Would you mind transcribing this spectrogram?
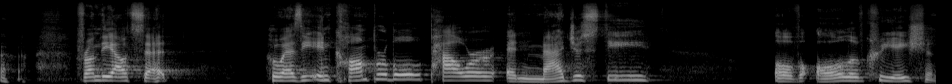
from the outset who has the incomparable power and majesty of all of creation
